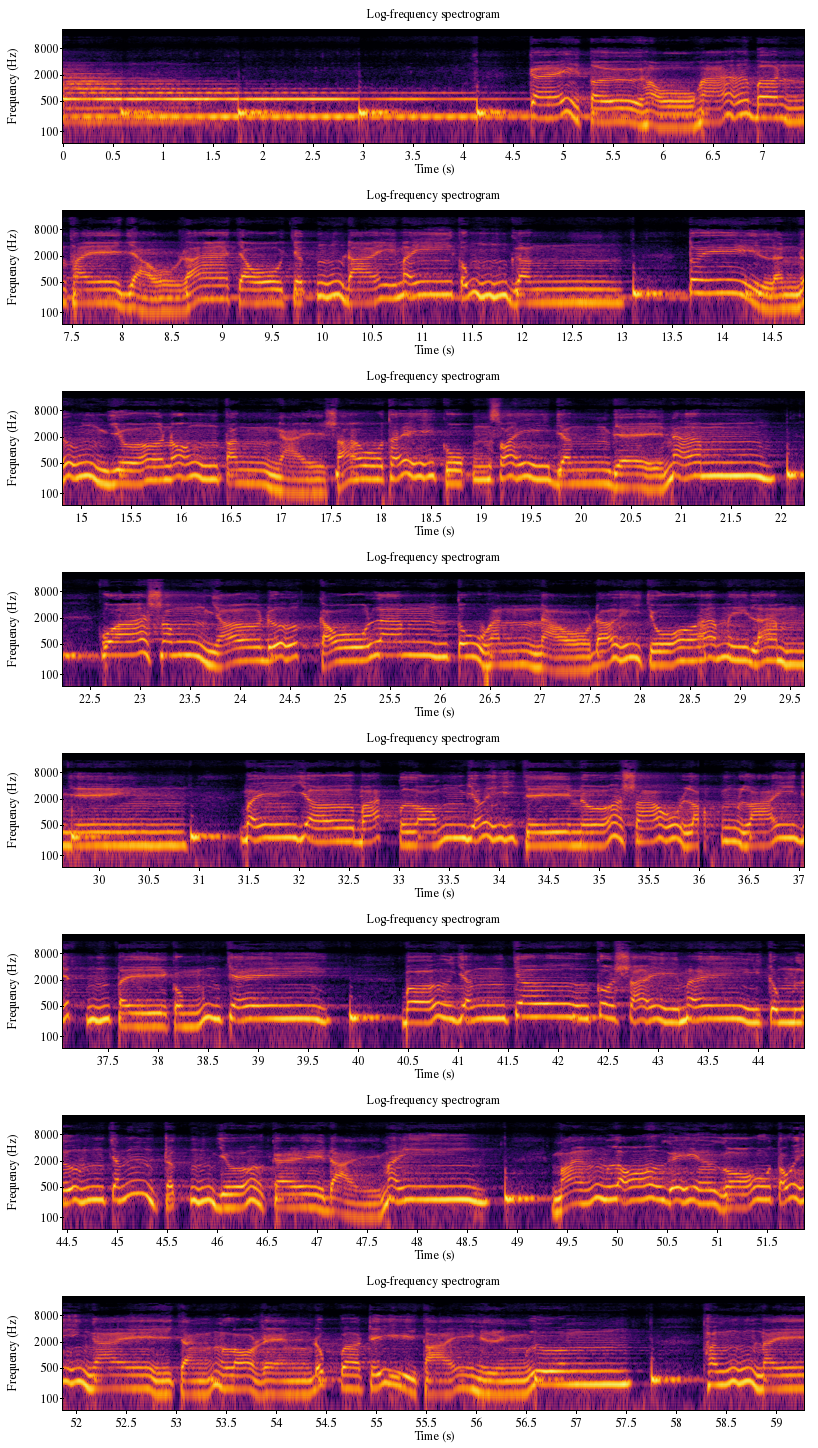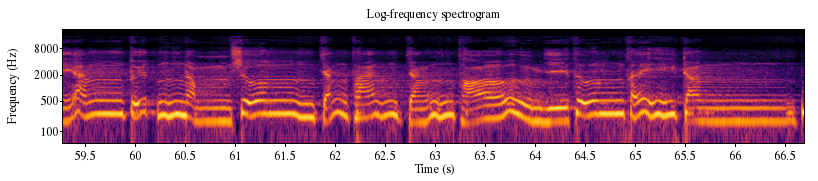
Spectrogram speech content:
Kể từ hầu hóa bên thầy giàu ra châu chức đại mấy cũng gần. Tuy là nương vừa non tầng, Ngày sau thấy cuộc xoay dần về Nam. Qua sông nhờ được cầu lam, Tu hành nào đợi chùa ám làm gì Bây giờ bác lộn với chì nữa, sao lọc lại dích tỳ cũng chê? Bờ dân chớ có say mây Trung lương chánh trực giữa cây đài mây. Mang lo gây gỗ tối ngày, Chẳng lo rèn đúc trí tại hiền lương. Thân này ăn tuyết nằm sương, Chẳng than, chẳng thở, vì thương thấy trần.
